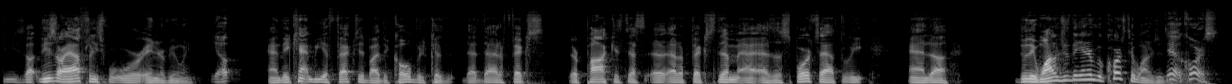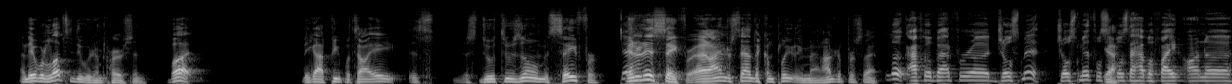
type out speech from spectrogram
these uh, these are athletes we're, we're interviewing, Yep. and they can't be affected by the COVID because that that affects their pockets. That's uh, that affects them a- as a sports athlete. And uh, do they want to do the interview? Of course, they want to do. Yeah, the of course. and they would love to do it in person, but they got people telling, "Hey, it's just do it through Zoom. It's safer." And it is safer, and I understand that completely, man, hundred percent. Look, I feel bad for uh, Joe Smith. Joe Smith was Yeah. supposed to have a fight on uh,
